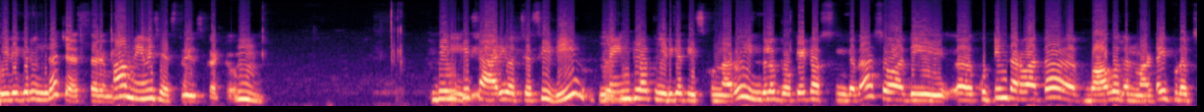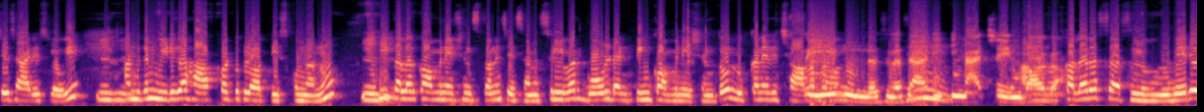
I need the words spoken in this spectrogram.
మీ దగ్గర ఉందా? చేస్తారేమో. ఆ, మేమే చేస్తాం. Prince cut. దీనికి శారీ వచ్చేసి ఇది. ప్లెయిన్ క్లాత్ విడిగా తీసుకున్నారు. ఇందులో బ్రొకేట్ వస్తుంది కదా సో అది కుట్టిన తర్వాత బాగోదన్నమాట. ఇప్పుడు వచ్చే శారీస్ లోవి. అందుకని విడిగా హాఫ్ పట్టు క్లాత్ తీసుకున్నాను. ఈ కలర్ కాంబినేషన్స్ తోనే చేశాను. సిల్వర్ గోల్డ్ అండ్ పింక్ కాంబినేషన్తో లుక్ అనేది చాలా ఉంది అసలు వేరే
